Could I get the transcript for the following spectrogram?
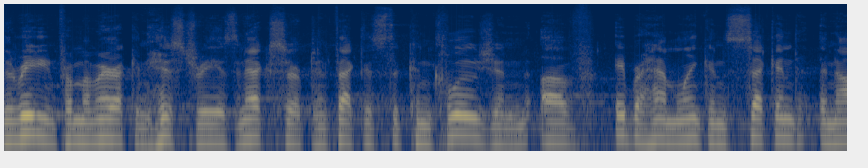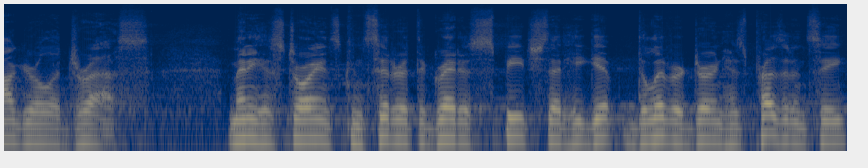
The reading from American history is an excerpt, in fact, it's the conclusion of Abraham Lincoln's second inaugural address. Many historians consider it the greatest speech that he give, delivered during his presidency,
